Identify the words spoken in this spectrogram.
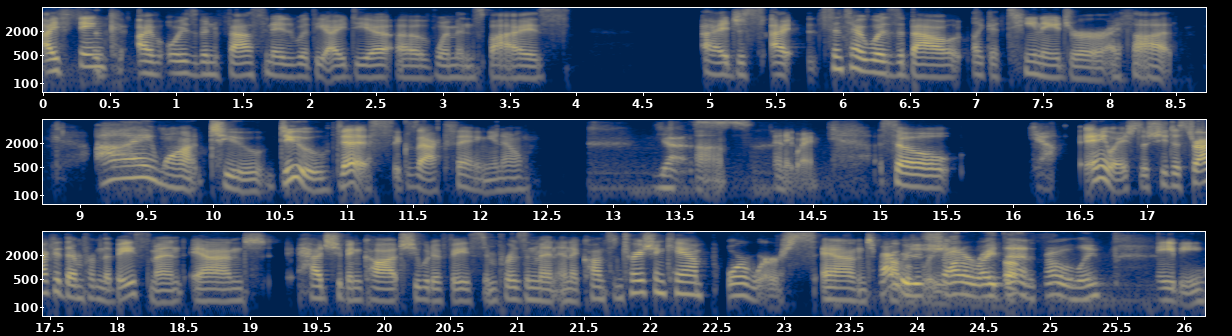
I think I've always been fascinated with the idea of women spies. I just, I since I was about like a teenager, I thought I want to do this exact thing. You know. Um, yes. Anyway, so yeah. Anyway, so she distracted them from the basement, and had she been caught, she would have faced imprisonment in a concentration camp or worse, and probably, probably, just shot her right then. Probably. maybe.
